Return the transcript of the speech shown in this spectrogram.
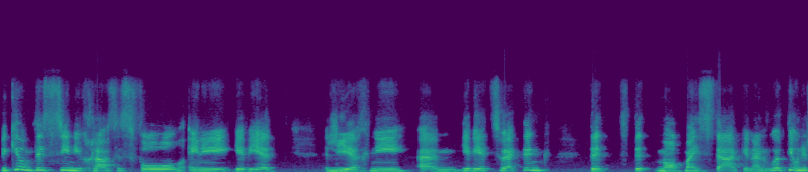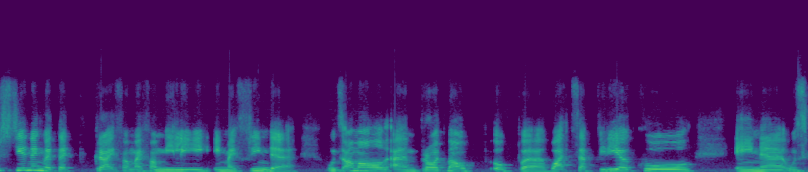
bietjie om te sien die glas is vol en jy, jy weet leeg nie. Ehm um, jy weet so ek dink dit dit maak my sterk en dan ook die ondersteuning wat ek kry van my familie en my vriende. Ons almal ehm um, praat maar op op uh, WhatsApp video call en uh, ons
